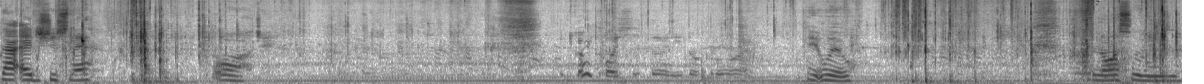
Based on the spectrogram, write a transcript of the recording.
that edge just there. Oh, gee. It's very close to 30, not gonna lie. it will. It's a nice little lizard.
